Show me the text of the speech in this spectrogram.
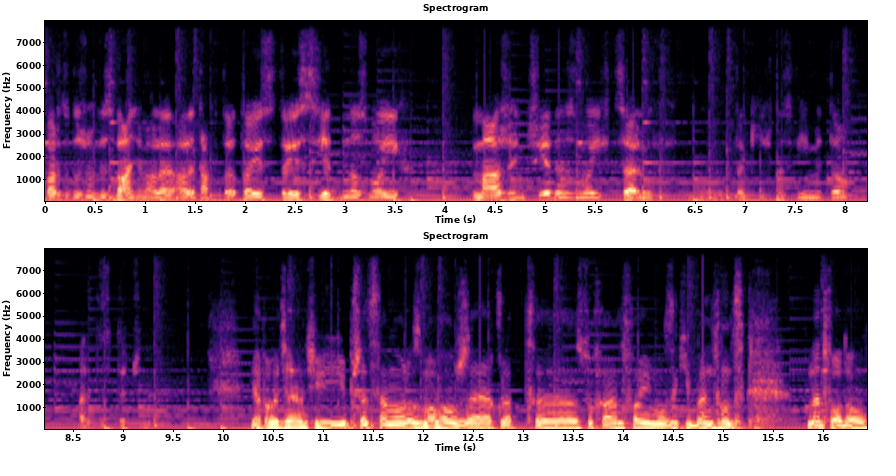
bardzo dużym wyzwaniem, ale, ale tak, to, to, jest, to jest jedno z moich marzeń, czy jeden z moich celów, takich nazwijmy to artystycznych. Ja powiedziałem Ci przed samą rozmową, że akurat e, słuchałem Twojej muzyki będąc nad wodą.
